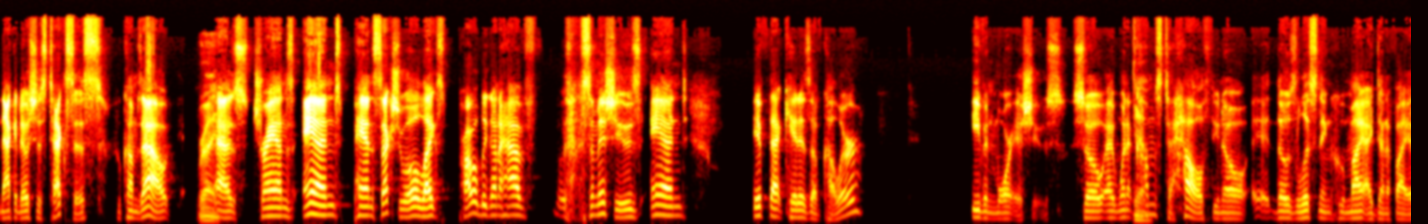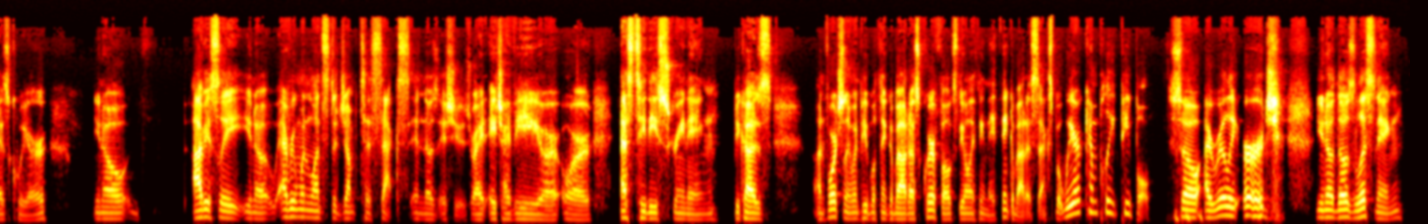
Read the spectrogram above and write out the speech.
Nacogdoches, Texas, who comes out right. as trans and pansexual, like, probably going to have some issues. And if that kid is of color, even more issues. So, uh, when it yeah. comes to health, you know, eh, those listening who might identify as queer, you know, obviously, you know, everyone wants to jump to sex in those issues, right? HIV or or STD screening because unfortunately when people think about us queer folks, the only thing they think about is sex, but we are complete people. So I really urge, you know, those listening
